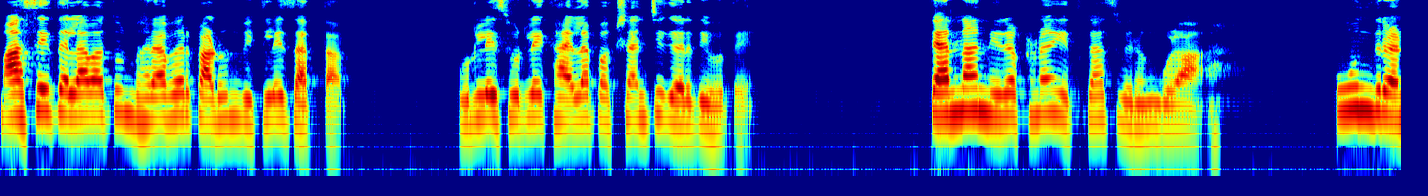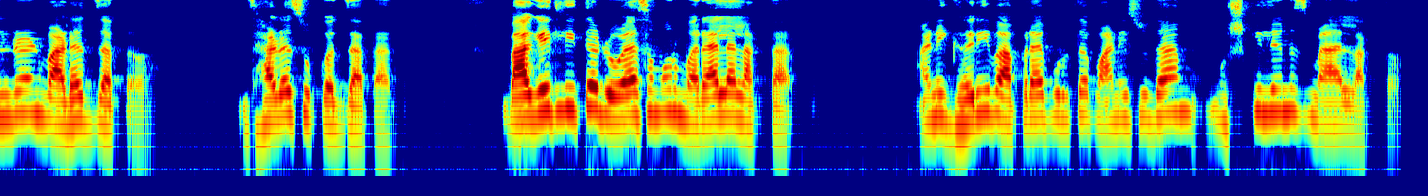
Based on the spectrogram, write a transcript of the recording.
मासे तलावातून भराभर काढून विकले जातात. उरले सुरले खायला पक्ष्यांची गर्दी होते. त्यांना निरखणं इतकाच विरंगुळा. ऊन रणरण वाढत जातं. झाडं सुकत जातात. बागेतली तर डोळ्यासमोर मरायला लागतात. आणि घरी वापरायपुरतं पाणीसुद्धा मुश्किलीनंच मिळायला लागतं.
